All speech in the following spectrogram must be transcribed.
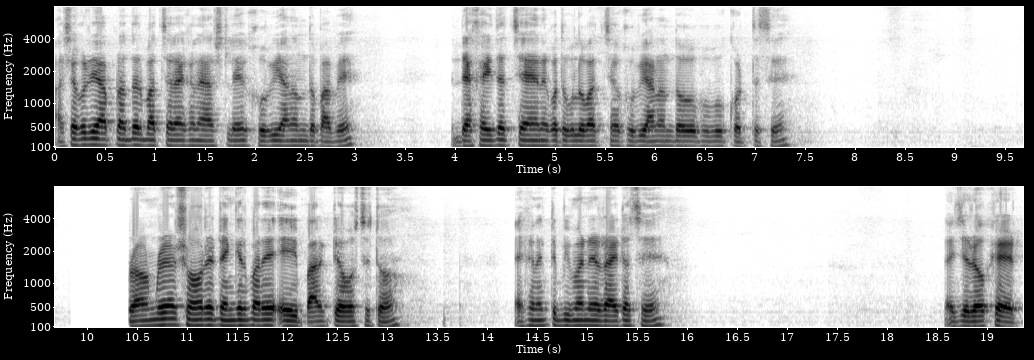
আশা করি আপনাদের বাচ্চারা এখানে আসলে খুবই আনন্দ পাবে। দেখাই যাচ্ছে এখানে কতগুলো বাচ্চা খুবই আনন্দ উপভোগ করতেছে। ব্রাউনবেড়া শহরে ট্যাঙ্কের পারে এই পার্কটি অবস্থিত। এখানে একটি বিমানের রাইড আছে। এই যে রকেট,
